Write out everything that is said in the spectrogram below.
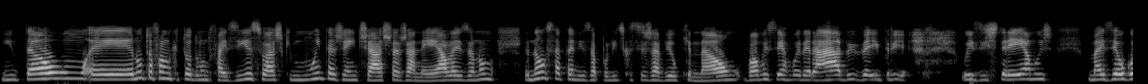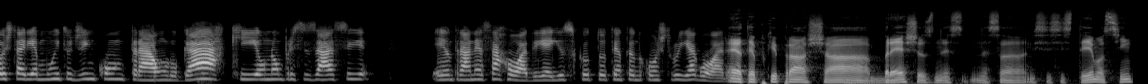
Então, eh, eu não estou falando que todo mundo faz isso, eu acho que muita gente acha janelas, eu não eu não satanizo a política, você já viu que não, vamos ser moderados entre os extremos, mas eu gostaria muito de encontrar um lugar que eu não precisasse entrar nessa roda, e é isso que eu estou tentando construir É, agora. até porque para achar brechas ness nessa nesse sistema, assim,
